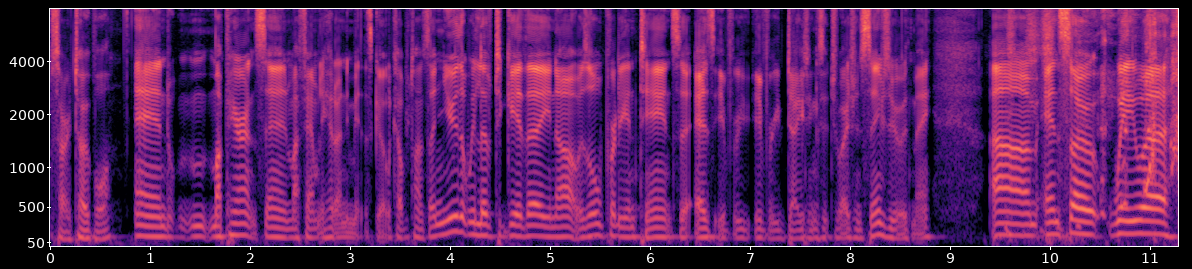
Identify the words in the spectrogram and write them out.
sorry, Topor. And my parents and my family had only met this girl a couple of times. They knew that we lived together. You know, it was all pretty intense, as every every dating situation seems to be with me. Um, and so we were.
